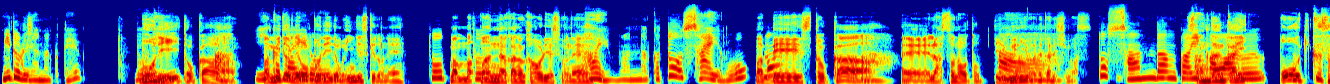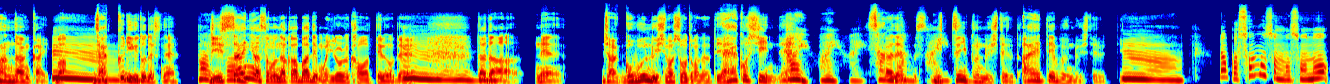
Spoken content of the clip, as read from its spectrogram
ミドルじゃなくてボディ？とかまあミドルでもボディでもいいんですけどね。まあ、ま、真ん中の香りですよね。はい真ん中と最後まあ、ベースとか、えー、ラストノートっていうふうに言われたりします。と三段階三段階大きく三段階、まあ、ざっくり言うとですね、はい、実際にはその半ばでもいろいろ変わってるので、ただねじゃあ5分類しましょうとかだとややこしいんで、はいはいはい、3段階。3つに分類してる。あえて分類してるっていう。うん。なんかそもそもその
